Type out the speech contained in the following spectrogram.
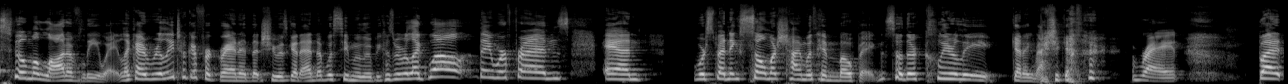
this film a lot of leeway. Like I really took it for granted that she was going to end up with Simu Liu because we were like, well, they were friends and we're spending so much time with him moping. So they're clearly getting back together. right. But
